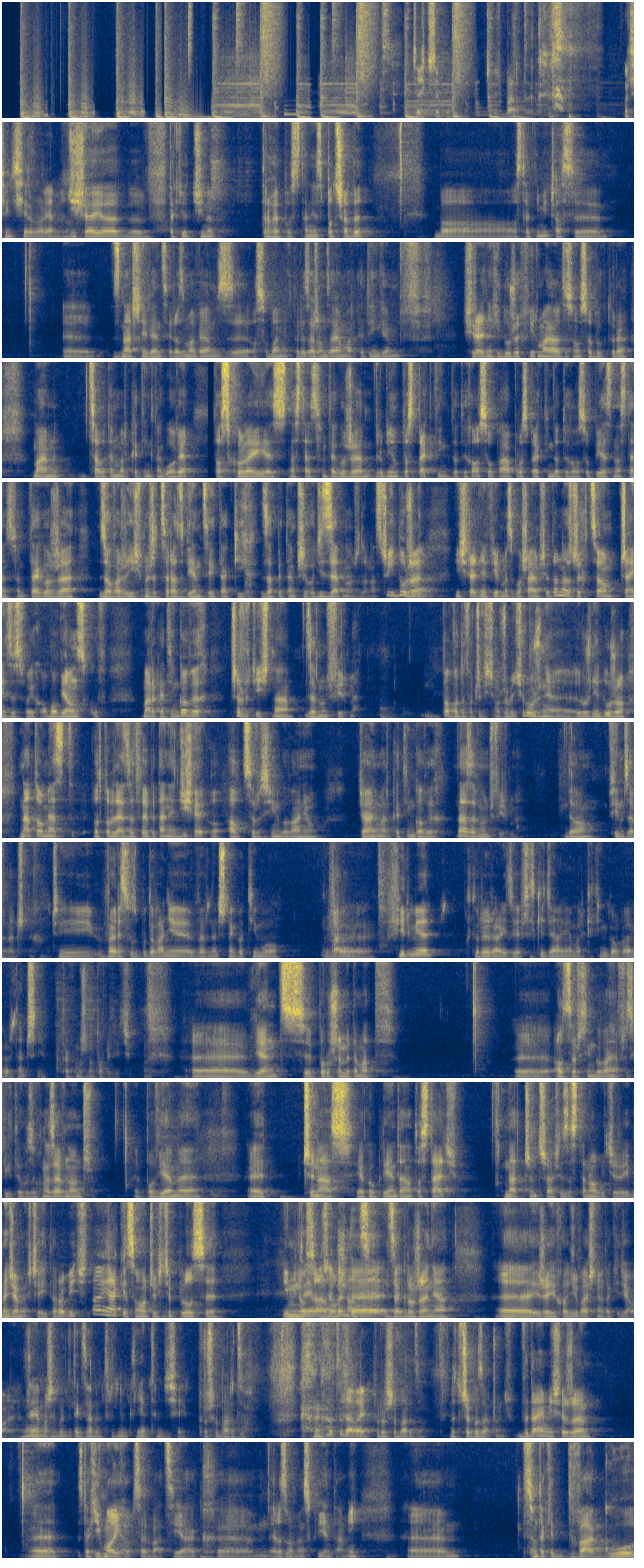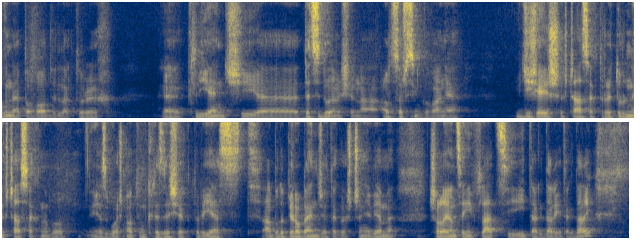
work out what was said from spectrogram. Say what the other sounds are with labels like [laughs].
Cześć Krzyku. Cześć Bartek. [laughs] O czym dzisiaj rozmawiamy? Dzisiaj e, w taki odcinek trochę powstanie z potrzeby, bo ostatnimi czasy e, znacznie więcej rozmawiam z osobami, które zarządzają marketingiem w średnich i dużych firmach, ale to są osoby, które mają cały ten marketing na głowie. To z kolei jest następstwem tego, że robimy prospecting do tych osób, a prospecting do tych osób jest następstwem tego, że zauważyliśmy, że coraz więcej takich zapytań przychodzi z zewnątrz do nas. Czyli duże i średnie firmy zgłaszają się do nas, że chcą część ze swoich obowiązków marketingowych przerzucić na zewnątrz firmy. Powodów oczywiście może być różnie, różnie dużo. Natomiast odpowiadając na Twoje pytanie, dzisiaj o outsourcingowaniu działań marketingowych na zewnątrz firmy, do firm zewnętrznych. Czyli versus budowanie wewnętrznego teamu w Tak. firmie, który realizuje wszystkie działania marketingowe wewnętrznie. Tak można powiedzieć. E, więc poruszymy temat e, outsourcingowania wszystkich tych usług na zewnątrz. Powiemy, e, czy nas jako klienta na to stać, nad czym trzeba się zastanowić, jeżeli będziemy chcieli to robić, no i jakie są oczywiście plusy i minusy, To ja albo będę- szanse i zagrożenia, e, jeżeli chodzi właśnie o takie działania. To Nie? ja może będę tak zwanym trudnym klientem dzisiaj. Proszę bardzo. No to dawaj. [laughs] Proszę bardzo. Od czego zacząć? Wydaje mi się, że e, z takich moich obserwacji, jak e, rozmawiam z klientami, są takie dwa główne powody, dla których klienci e, decydują się na outsourcingowanie w dzisiejszych czasach, trochę trudnych czasach, no bo jest głośno o tym kryzysie, który jest, albo dopiero będzie, tego jeszcze nie wiemy, szalejącej inflacji i tak dalej, i tak dalej.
